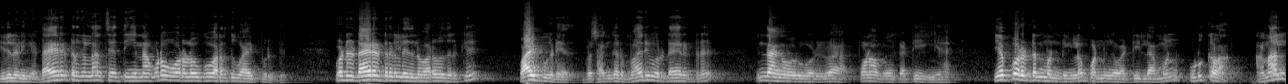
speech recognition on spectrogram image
இதில் நீங்கள் டைரக்டர்கள்லாம் சேர்த்தீங்கன்னா கூட ஓரளவுக்கு வரதுக்கு வாய்ப்பு இருக்குது பட் டைரக்டர்கள் இதில் வருவதற்கு வாய்ப்பு கிடையாது. இப்போ சங்கர் மாதிரி ஒரு டைரக்டர் இந்தாங்க ஒரு கோடி ரூபா போனால் போய் கட்டிக்கிங்க. எப்போ ரிட்டர்ன் பண்ணுறீங்களோ பண்ணுங்கள் வட்டி இல்லாமல் கொடுக்கலாம். ஆனால்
